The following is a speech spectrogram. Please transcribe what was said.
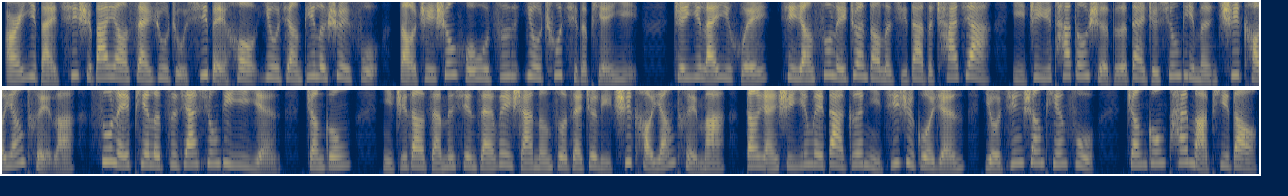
而一百七十八要塞入主西北后，又降低了税负，导致生活物资又出奇的便宜。这一来一回，竟让苏雷赚到了极大的差价，以至于他都舍得带着兄弟们吃烤羊腿了。苏雷瞥了自家兄弟一眼，张工。你知道咱们现在为啥能坐在这里吃烤羊腿吗？当然是因为大哥你机智过人，有经商天赋。张工拍马屁道，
